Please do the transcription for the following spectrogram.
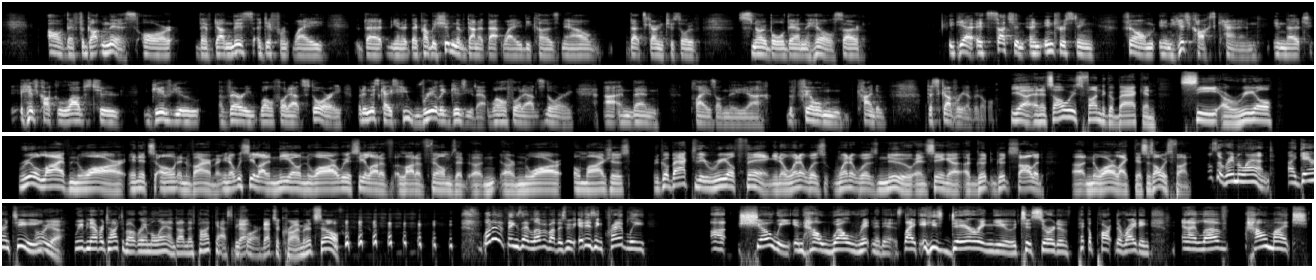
oh, they've forgotten this, or they've done this a different way that, you know, they probably shouldn't have done it that way because now that's going to sort of snowball down the hill. So, yeah, it's such an, an interesting film in Hitchcock's canon in that Hitchcock loves to give you a very well thought out story, but in this case, he really gives you that well thought out story, uh, and then plays on the uh, the film kind of discovery of it all. Yeah, and it's always fun to go back and see a real real live noir in its own environment. You know, we see a lot of neo noir, we see a lot of a lot of films that uh, are noir homages. But to go back to the real thing, you know, when it was when it was new and seeing a, a good good solid uh, noir like this is always fun. Also, Ray Milland. I guarantee. Oh, yeah. we've never talked about Ray Milland on this podcast That- before. that's a crime in itself. One of the things I love about this movie, it is incredibly uh, showy in how well written it is. Like he's daring you to sort of pick apart the writing. And I love how much,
